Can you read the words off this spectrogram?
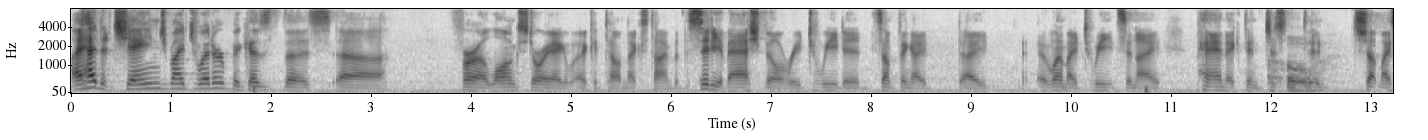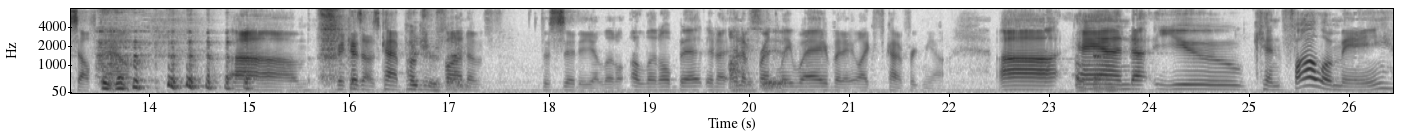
I had to change my Twitter because the uh, for a long story I, I could tell next time. But the city of Asheville retweeted something I I one of my tweets and I panicked and just Oh. and shut myself down um, because I was kind of poking fun of the city a little a little bit in a, in a friendly way, but it like kind of freaked me out. Uh, Okay. And you can follow me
